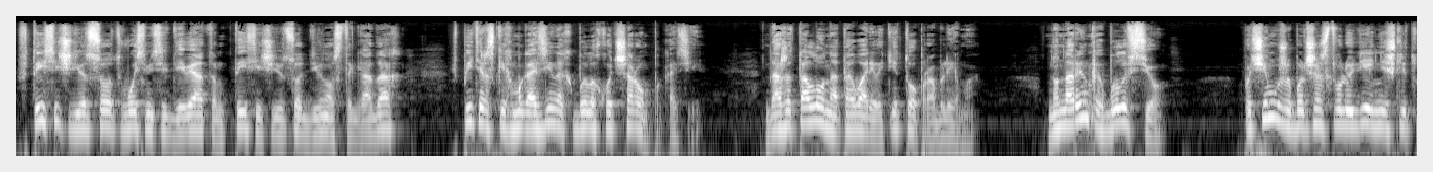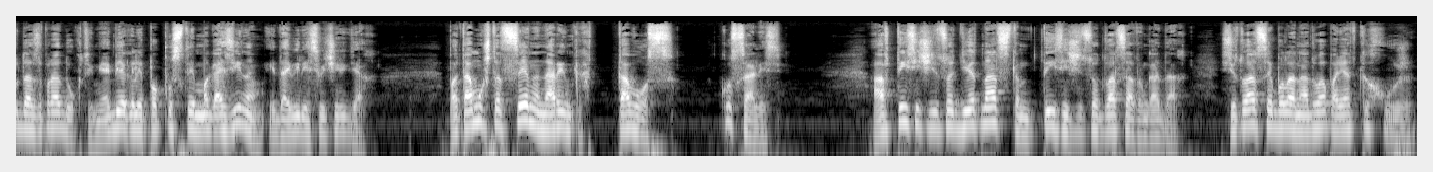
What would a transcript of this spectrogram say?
В 1989-1990 годах в питерских магазинах было хоть шаром покати. Даже талоны отоваривать и то проблема. Но на рынках было все. Почему же большинство людей не шли туда за продуктами, а бегали по пустым магазинам и давились в очередях? Потому что цены на рынках тогос кусались. А в 1919-1920 годах ситуация была на два порядка хуже.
